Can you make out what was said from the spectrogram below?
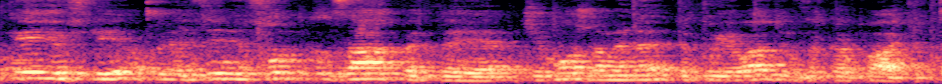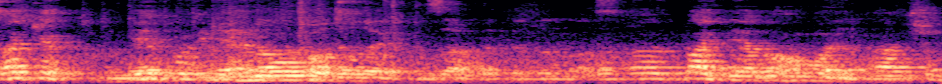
в Київський апеляційний суд запитує, чи можна мене типуювати в Закарпатті. Так як відповіді Не на надходили запити до нас. Е, я договорю, а щоб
